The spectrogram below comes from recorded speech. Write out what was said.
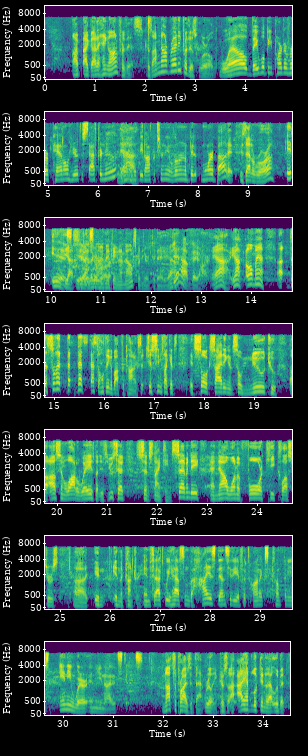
I, I got to hang on for this because I'm not ready for this world. Well, they will be part of our panel here this afternoon, and Yeah. there'll be an opportunity to learn a bit more about it. Is that Aurora? It is. yes. It yeah, is they're going to be making an announcement here today. Yeah. Yeah, they are. Yeah, yeah. Oh man. Uh, th- so that, that that's that's the whole thing about photonics. It just seems like it's it's so exciting and so new to uh, us in a lot of ways. But as you said, since 1970, and now one of four key clusters uh, in in the country. In fact, we have some of the highest density of photonics companies anywhere in the United States. Not surprised at that, really, because I, I have looked into that a little bit.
